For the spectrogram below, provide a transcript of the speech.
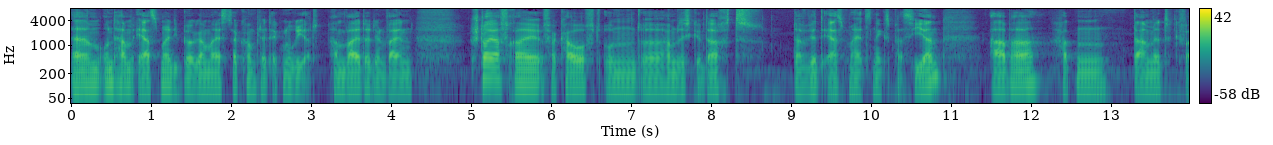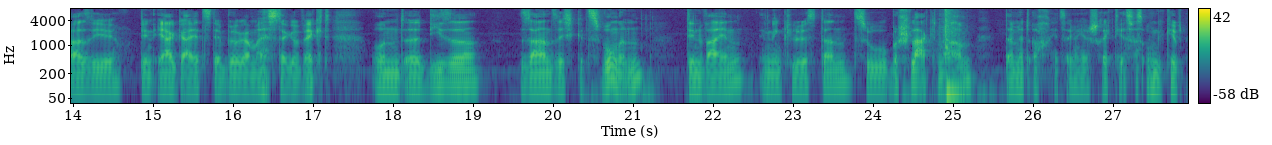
Ähm, und haben erstmal die Bürgermeister komplett ignoriert. Haben weiter den Wein steuerfrei verkauft und äh, haben sich gedacht, da wird erstmal jetzt nichts passieren, aber hatten damit quasi den Ehrgeiz der Bürgermeister geweckt und äh, diese sahen sich gezwungen, den Wein in den Klöstern zu beschlagnahmen, damit, ach, jetzt habe ich mich erschreckt, hier ist was umgekippt.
